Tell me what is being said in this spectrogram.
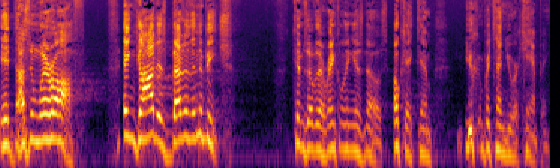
It doesn't wear off. And God is better than the beach. Tim's over there wrinkling his nose. Okay, Tim, you can pretend you were camping.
